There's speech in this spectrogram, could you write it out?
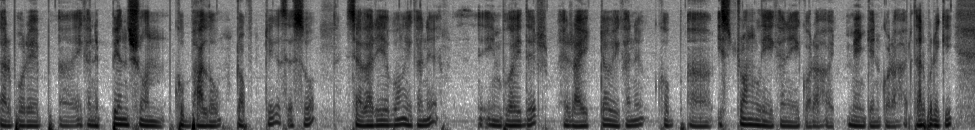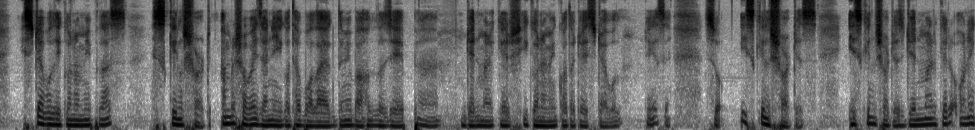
তারপরে এখানে পেনশন খুব ভালো টপ ঠিক আছে? সো স্যালারি এবং এখানে এমপ্লয়ীদের রাইটটাও এখানে খুব স্ট্রংলি এখানে ই করা হয় মেনটেন করা হয়। তারপরে কি? Stable economy plus skill short আমরা সবাই জানি এই কথা বলা একদমই বাহুল্য যে ডেনমার্কের ইকোনমি কতটা স্টেবল ঠিক আছে? So skill shortage skill shortage ডেনমার্কের অনেক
